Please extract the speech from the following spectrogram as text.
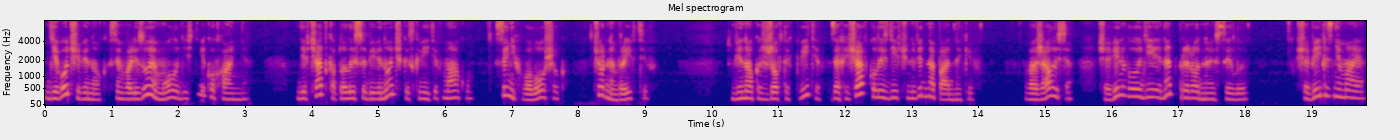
Дівочий вінок символізує молодість і кохання. Дівчатка плели собі віночки з квітів маку, синіх волошок, чорнобривців. Вінок із жовтих квітів захищав колись дівчину від нападників. Вважалося, що він володіє надприродною силою, що біль знімає,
